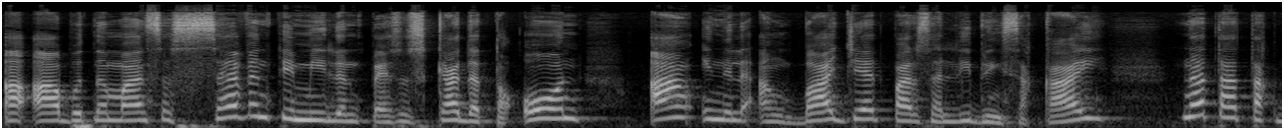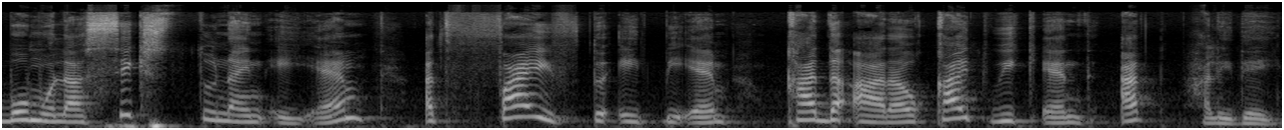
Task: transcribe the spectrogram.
Aabot naman sa 70 million pesos kada taon ang inilaang budget para sa libreng sakay na tatakbo mula 6 to 9 a.m. at 5 to 8 p.m. kada araw kahit weekend at holiday.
